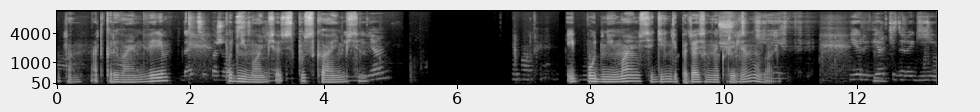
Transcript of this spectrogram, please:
Опа, Открываем двери, Дайте, поднимаемся, спускаемся. меня. И поднимаемся, деньги потратил на крылья. Ну ладно. Фейерверки дорогие.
